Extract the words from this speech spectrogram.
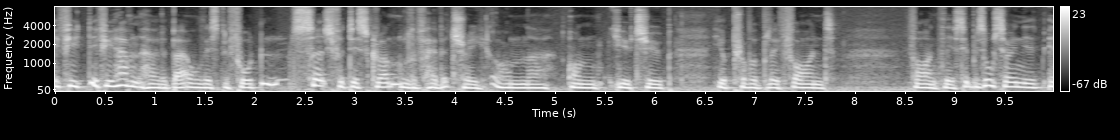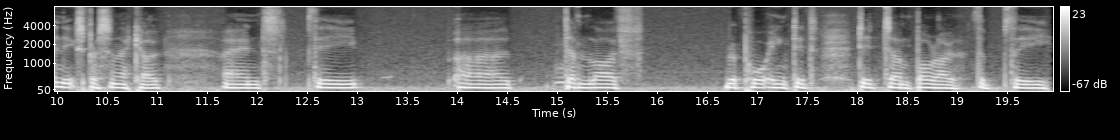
if you if you haven't heard about all this before, search for disgruntled of Heavitree on uh, on YouTube. You'll probably find find this. It was also in the in the Express and Echo, and the uh, Devon Live reporting did did um, borrow the the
